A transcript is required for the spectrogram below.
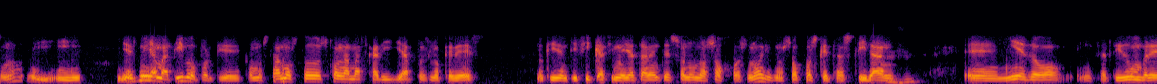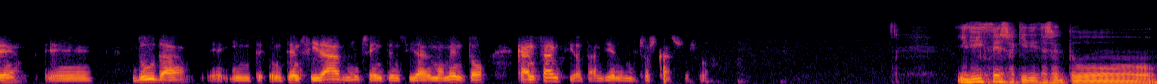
¿no? y y es muy llamativo porque como estamos todos con la mascarilla, pues lo que ves, lo que identificas inmediatamente son unos ojos, ¿no? Y unos ojos que transpiran eh, miedo, incertidumbre, eh, duda, eh, intensidad, mucha intensidad del momento, cansancio también en muchos casos, ¿no? Y dices, aquí dices en tu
